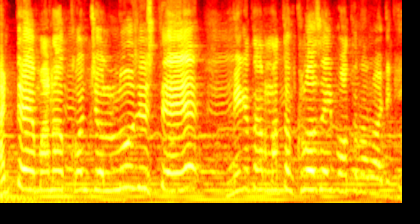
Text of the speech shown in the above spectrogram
అంటే మనం కొంచెం లూజ్ ఇస్తే మిగతా మొత్తం క్లోజ్ అయిపోతున్నారు వాటికి.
